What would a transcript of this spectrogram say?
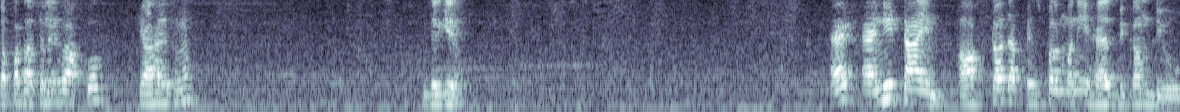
तब पता चलेगा आपको क्या है इसमें। देखिए। At any time after the principal money has become due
